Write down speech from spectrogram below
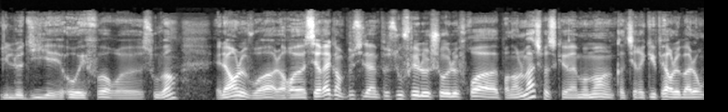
Il le dit haut et fort souvent, et là on le voit. Alors c'est vrai qu'en plus il a un peu soufflé le chaud et le froid pendant le match, parce qu'à un moment, quand il récupère le ballon,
